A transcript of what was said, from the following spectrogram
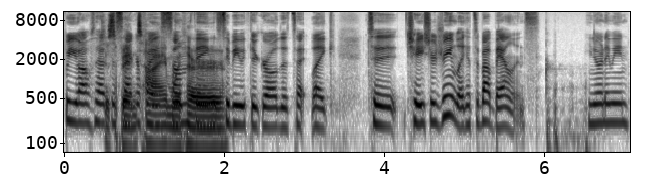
But you also have to to, sacrifice some things to be with your girl to t- like to chase your dream. Like it's about balance. You know what I mean?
